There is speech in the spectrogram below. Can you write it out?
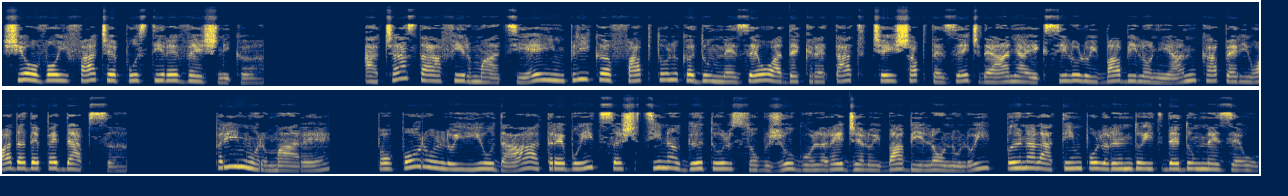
și o voi face pustire veșnică. Această afirmație implică faptul că Dumnezeu a decretat cei 70 de ani a exilului babilonian ca perioadă de pedepsă. Prin urmare, poporul lui Iuda a trebuit să-și țină gâtul sub jugul regelui Babilonului până la timpul rânduit de Dumnezeu.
